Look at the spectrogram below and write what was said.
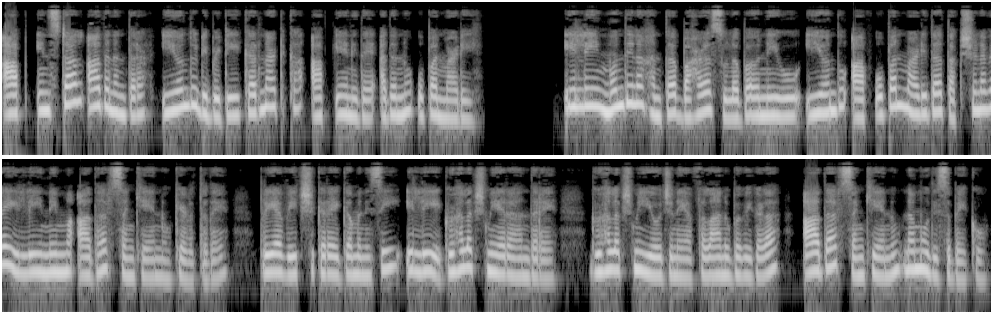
ಆಪ್ ಇನ್ಸ್ಟಾಲ್ ಆದ ನಂತರ, ಈ ಒಂದು ಡಿಬಿಟಿ ಕರ್ನಾಟಕ ಆಪ್ ಏನಿದೆ, ಅದನ್ನು ಓಪನ್ ಮಾಡಿ. ಇಲ್ಲಿ ಮುಂದಿನ ಹಂತ ಬಹಳ ಸುಲಭ. ನೀವು ಈ ಒಂದು ಆಪ್ ಓಪನ್ ಮಾಡಿದ ತಕ್ಷಣವೇ ಇಲ್ಲಿ ನಿಮ್ಮ ಆಧಾರ್ ಸಂಖ್ಯೆಯನ್ನು ಕೇಳುತ್ತದೆ. ಪ್ರಿಯ ವೀಕ್ಷಕರೇ, ಗಮನಿಸಿ, ಇಲ್ಲಿ ಗೃಹಲಕ್ಷ್ಮಿಯರ ಅಂದರೆ ಗೃಹಲಕ್ಷ್ಮಿ ಯೋಜನೆಯ ಫಲಾನುಭವಿಗಳ ಆಧಾರ್ ಸಂಖ್ಯೆಯನ್ನು ನಮೂದಿಸಬೇಕು.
